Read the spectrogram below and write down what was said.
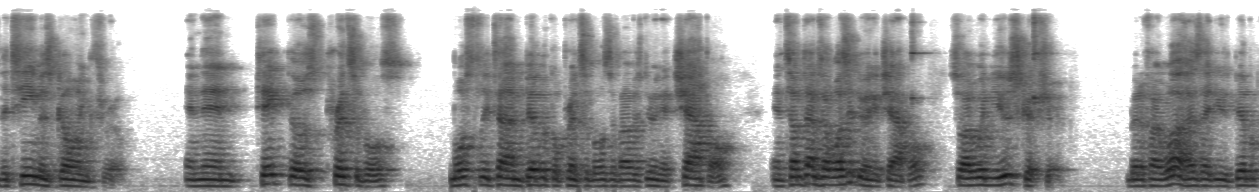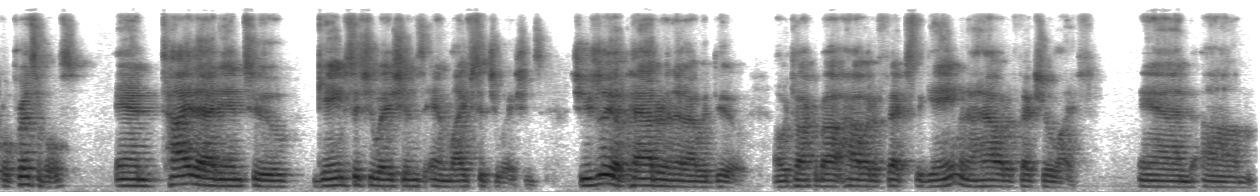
the team is going through and then take those principles, mostly time biblical principles if I was doing a chapel. And sometimes I wasn't doing a chapel, so I wouldn't use scripture. But if I was, I'd use biblical principles and tie that into game situations and life situations. It's usually a pattern that I would do. I would talk about how it affects the game and how it affects your life. And um,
